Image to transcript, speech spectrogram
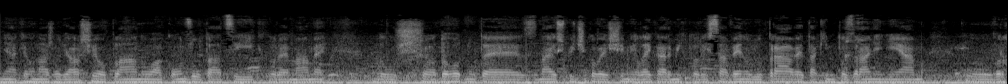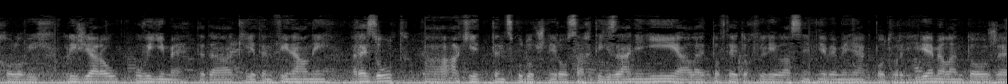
nejakého nášho ďalšieho plánu a konzultácií, ktoré máme už dohodnuté s najšpičkovejšími lekármi, ktorí sa venujú práve takýmto zraneniam u vrcholových lyžiarov. Uvidíme teda, aký je ten finálny rezult a aký je ten skutočný rozsah tých zranení ale to v tejto chvíli vlastne nevieme nejak potvrdiť. Vieme len to, že,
